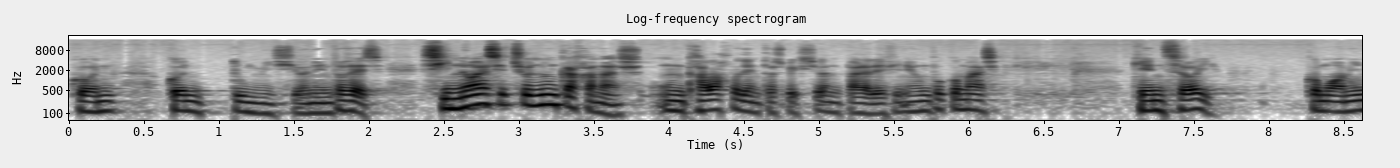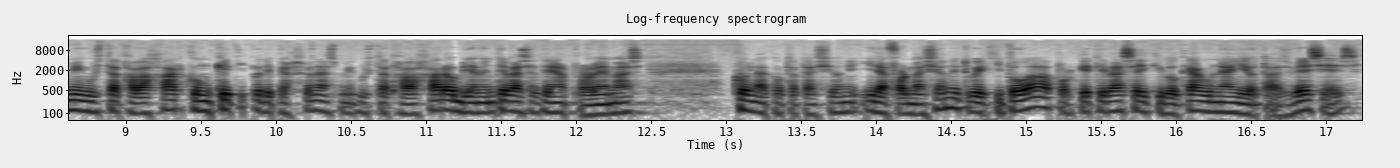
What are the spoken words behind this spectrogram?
con, con tu misión. Entonces, si no has hecho nunca jamás un trabajo de introspección para definir un poco más quién soy, cómo a mí me gusta trabajar, con qué tipo de personas me gusta trabajar, obviamente vas a tener problemas con la contratación y la formación de tu equipo A, porque te vas a equivocar una y otras veces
